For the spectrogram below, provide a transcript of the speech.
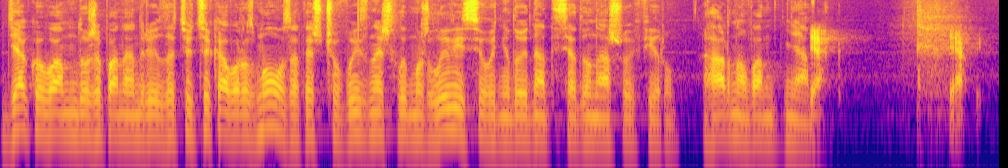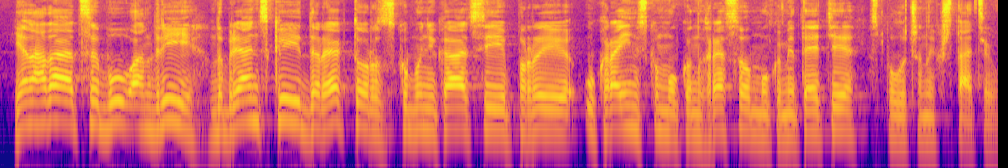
Дякую вам дуже, пане Андрію, за цю цікаву розмову, за те, що ви знайшли можливість сьогодні доєднатися до нашого ефіру. Гарного вам дня. Дякую. Дякую. Я нагадаю, це був Андрій Добрянський, директор з комунікації при Українському конгресовому комітеті Сполучених Штатів.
